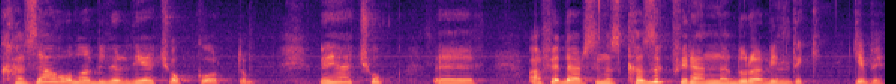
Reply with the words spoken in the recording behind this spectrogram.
kaza olabilir diye çok korktum. Veya çok e, affedersiniz kazık frenle durabildik gibi.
